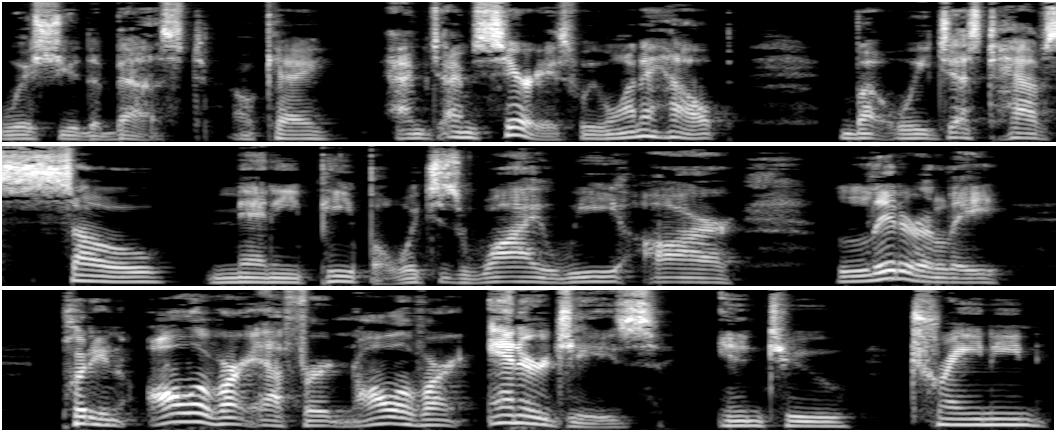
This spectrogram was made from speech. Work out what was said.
Wish you the best. Okay? I'm I'm serious. We want to help but we just have so many people, which is why we are literally putting all of our effort and all of our energies into training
